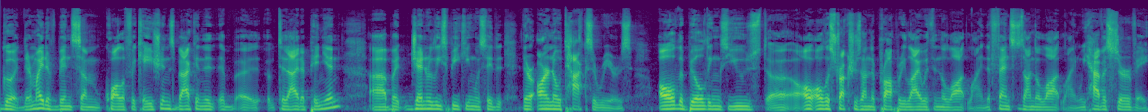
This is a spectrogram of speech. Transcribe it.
good. There might have been some qualifications back in the uh, to that opinion, uh, but generally speaking, we'll say that there are no tax arrears. All the buildings used, uh, all, all the structures on the property lie within the lot line. The fence is on the lot line. We have a survey.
